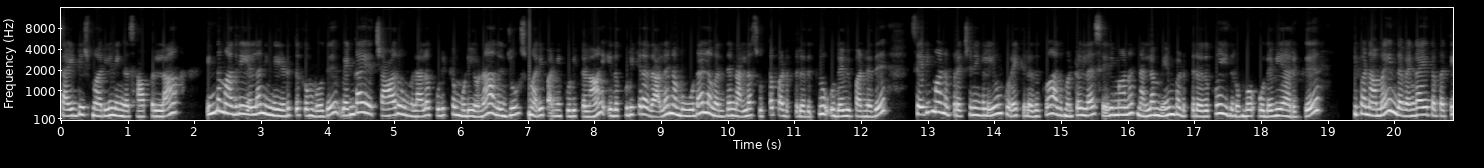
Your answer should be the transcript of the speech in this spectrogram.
சைட் டிஷ் மாதிரியும் நீங்கள் சாப்பிட்லாம். இந்த மாதிரி எல்லாம் நீங்கள் எடுத்துக்கும் போது வெங்காய சாறு உங்களால் குடிக்க முடியும்னா அதை ஜூஸ் மாதிரி பண்ணி குடிக்கலாம். இதை குடிக்கிறதால நம்ம உடலை வந்து நல்லா சுத்தப்படுத்துறதுக்கு உதவி பண்ணுது. செரிமான பிரச்சனைகளையும் குறைக்கிறதுக்கும் அது மட்டும் இல்லை செரிமானம் நல்லா மேம்படுத்துறதுக்கும் இது ரொம்ப உதவியாக இருக்குது இப்போ நாம் இந்த வெங்காயத்தை பற்றி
